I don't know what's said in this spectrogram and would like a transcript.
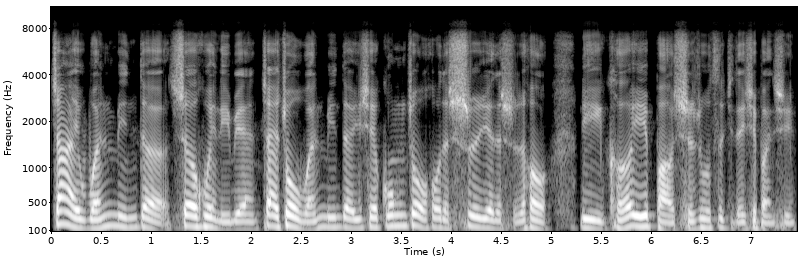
在文明的社会里面，在做文明的一些工作或者事业的时候，你可以保持住自己的一些本性。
